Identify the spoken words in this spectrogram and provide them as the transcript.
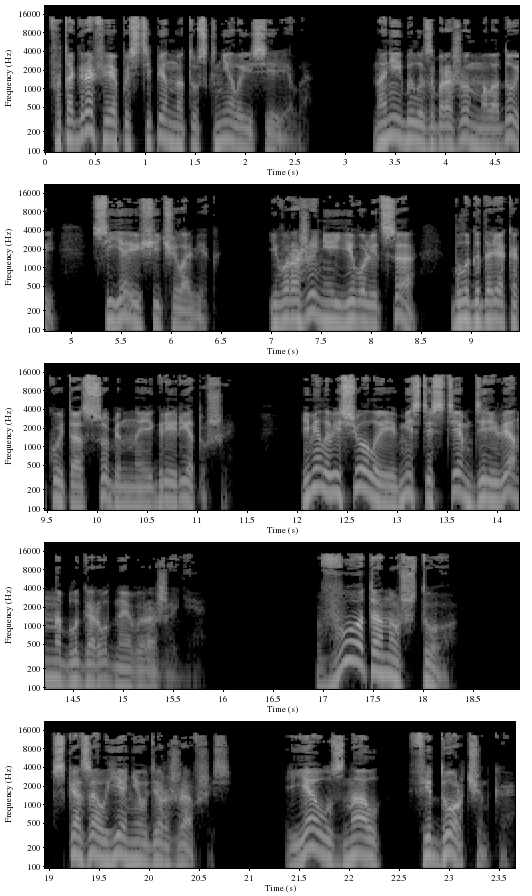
Фотография постепенно тускнела и серела. На ней был изображен молодой, сияющий человек, и выражение его лица, благодаря какой-то особенной игре ретуши, имело веселое и вместе с тем деревянно-благородное выражение. «Вот оно что!» — сказал я, не удержавшись. Я узнал Федорченко.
